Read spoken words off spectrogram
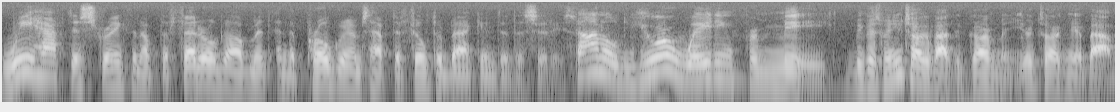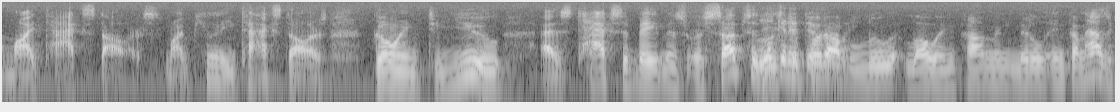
We have to strengthen up the federal government, and the programs have to filter back into the cities. Donald, you're waiting for me, because when you talk about the government, you're talking about my tax dollars, my puny tax dollars, going to you as tax abatements or subsidies Look at to put up low, low income and middle income housing,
